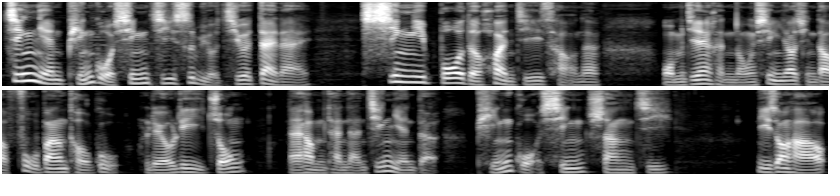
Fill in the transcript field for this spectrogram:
今年苹果新机是不是有机会带来新一波的换机潮呢？我们今天很荣幸邀请到富邦投顾刘立忠来和我们谈谈今年的苹果新商机。立中好，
